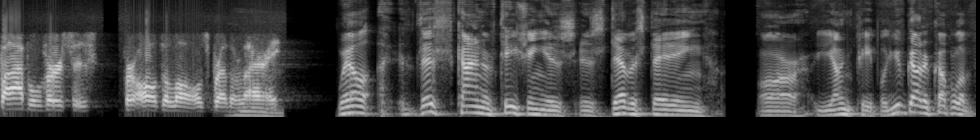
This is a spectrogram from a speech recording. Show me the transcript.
Bible verses for all the laws, Brother Larry. Well, this kind of teaching is, is devastating our young people. You've got a couple of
